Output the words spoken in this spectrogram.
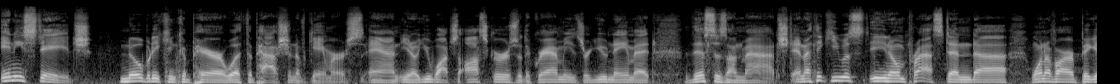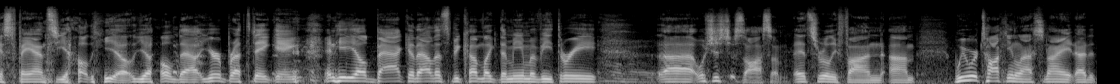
any stage nobody can compare with the passion of gamers. And you know, you watch the Oscars or the Grammys or you name it, this is unmatched. And I think he was, you know, impressed. And uh, one of our biggest fans yelled, yelled, yelled out, "You're breathtaking!" and he yelled back, and now that's become like the meme of E3. Uh, which is just awesome. It's really fun. Um, we were talking last night at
